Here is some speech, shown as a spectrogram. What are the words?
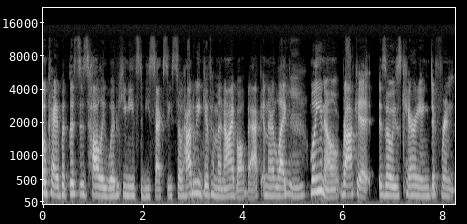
okay, but this is Hollywood. He needs to be sexy. So how do we give him an eyeball back? And they're like, mm-hmm. well, you know, Rocket is always carrying different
